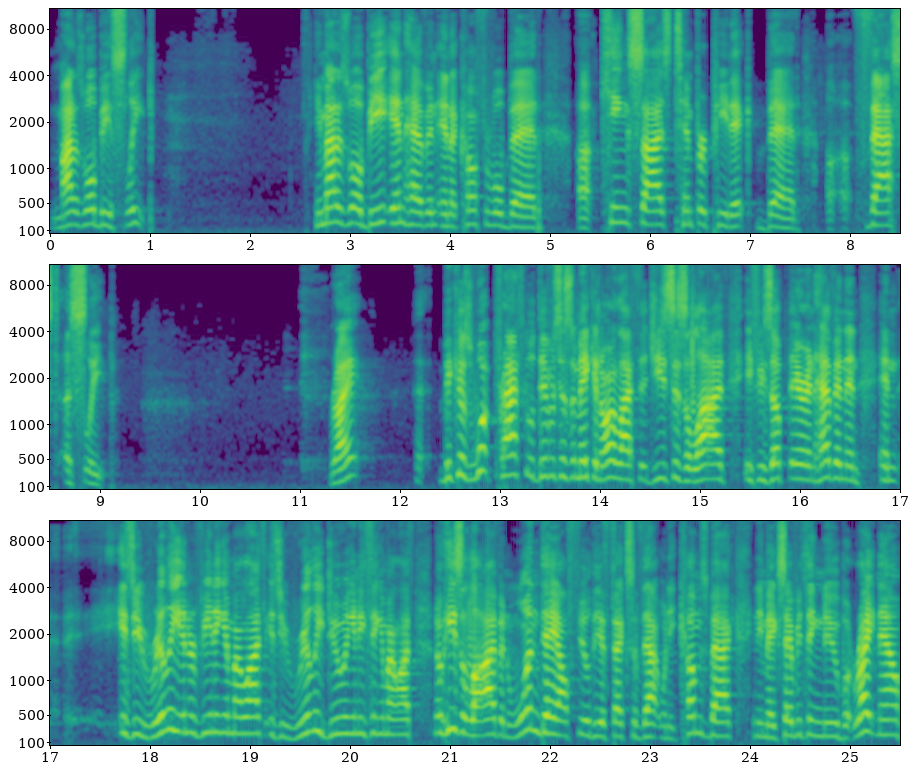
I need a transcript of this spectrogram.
might as well be asleep. He might as well be in heaven in a comfortable bed, a king size Tempur-Pedic bed, uh, fast asleep right? Because what practical difference does it make in our life that Jesus is alive if he's up there in heaven and, and is he really intervening in my life? Is he really doing anything in my life? No, he's alive, and one day I'll feel the effects of that when he comes back and he makes everything new. But right now,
